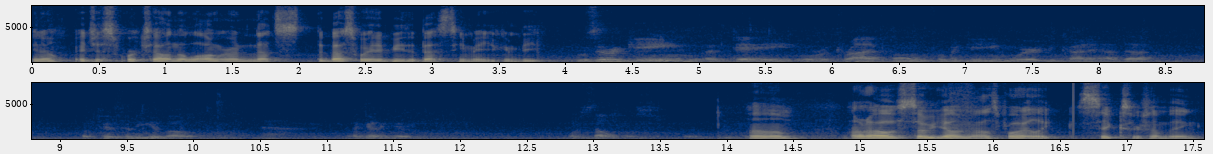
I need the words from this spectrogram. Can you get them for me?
you know, it just works out in the long run. And that's the best way to be the best teammate you can be. Was there a game, a day, or a drive home from a game where you kind of had that epiphany about, "Ah, I gotta get more selfless? Um, I don't know. I was so young. I was probably like six or something.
